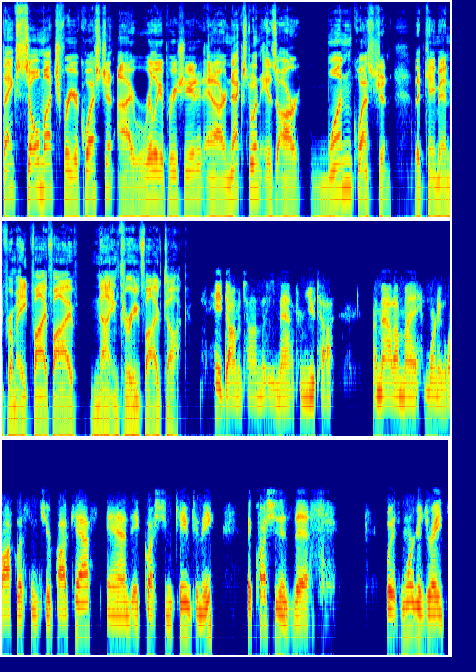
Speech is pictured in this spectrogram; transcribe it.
Thanks so much for your question. I really appreciate it. And our next one is our one question that came in from 855 935 Talk. Hey, Dom and Tom. This is Matt from Utah. I'm out on my morning walk listening to your podcast, and a question came to me. The question is this With mortgage rates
